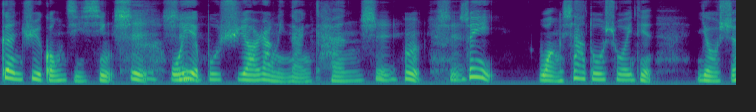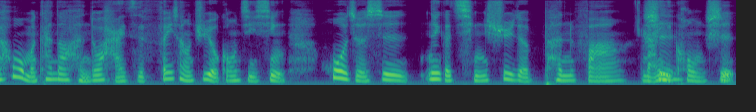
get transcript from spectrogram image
更具攻击性，是，我也不需要让你难堪，是，嗯，是，所以往下多说一点，有时候我们看到很多孩子非常具有攻击性，或者是那个情绪的喷发难以控制，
